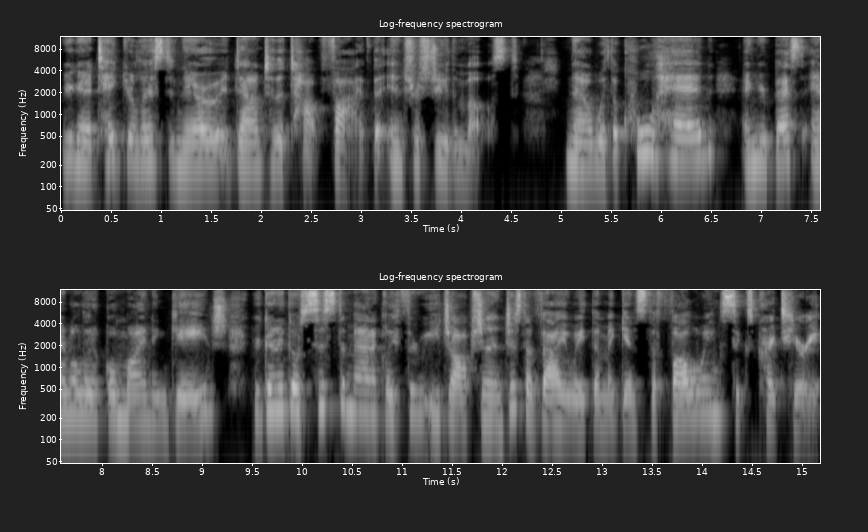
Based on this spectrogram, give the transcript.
you're going to take your list and narrow it down to the top five that interest you the most. Now, with a cool head and your best analytical mind engaged, you're going to go systematically through each option and just evaluate them against the following six criteria.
